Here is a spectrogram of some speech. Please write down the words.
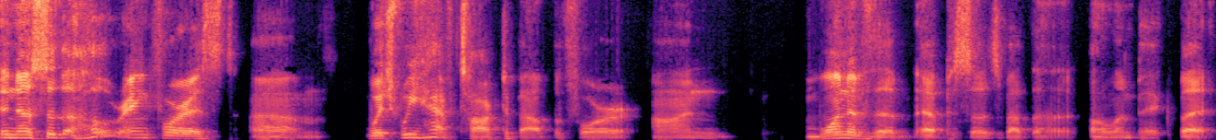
No, so the Hoh Rainforest, um, which we have talked about before on one of the episodes about the Olympic, but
